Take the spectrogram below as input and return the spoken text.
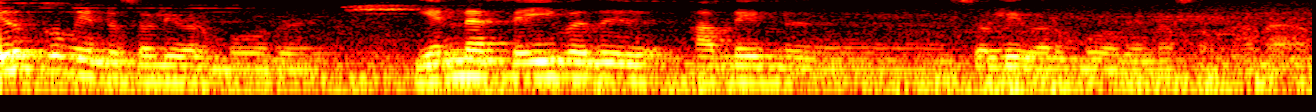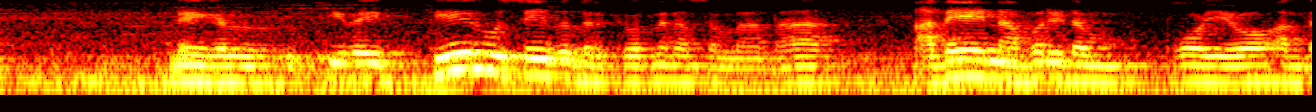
இருக்கும் என்று சொல்லி வரும்போது என்ன செய்வது அப்படின்னு சொல்லி வரும்போது என்ன சொன்னான்னா நீங்கள் இதை தீர்வு செய்வதற்கு வந்து என்ன சொன்னான்னா அதே நபரிடம் போயோ அந்த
